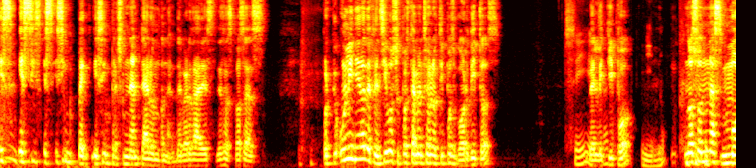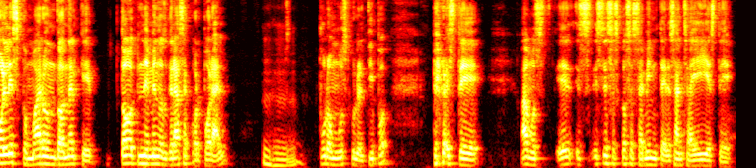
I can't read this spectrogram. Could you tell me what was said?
Es, es, impresionante Aaron Donald, de verdad, es de esas cosas. Porque un liniero defensivo supuestamente son los tipos gorditos del equipo. no. son unas moles como Aaron Donald que todo tiene menos grasa corporal. Puro músculo el tipo. Pero este, vamos, es, esas cosas también interesantes ahí. Este,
